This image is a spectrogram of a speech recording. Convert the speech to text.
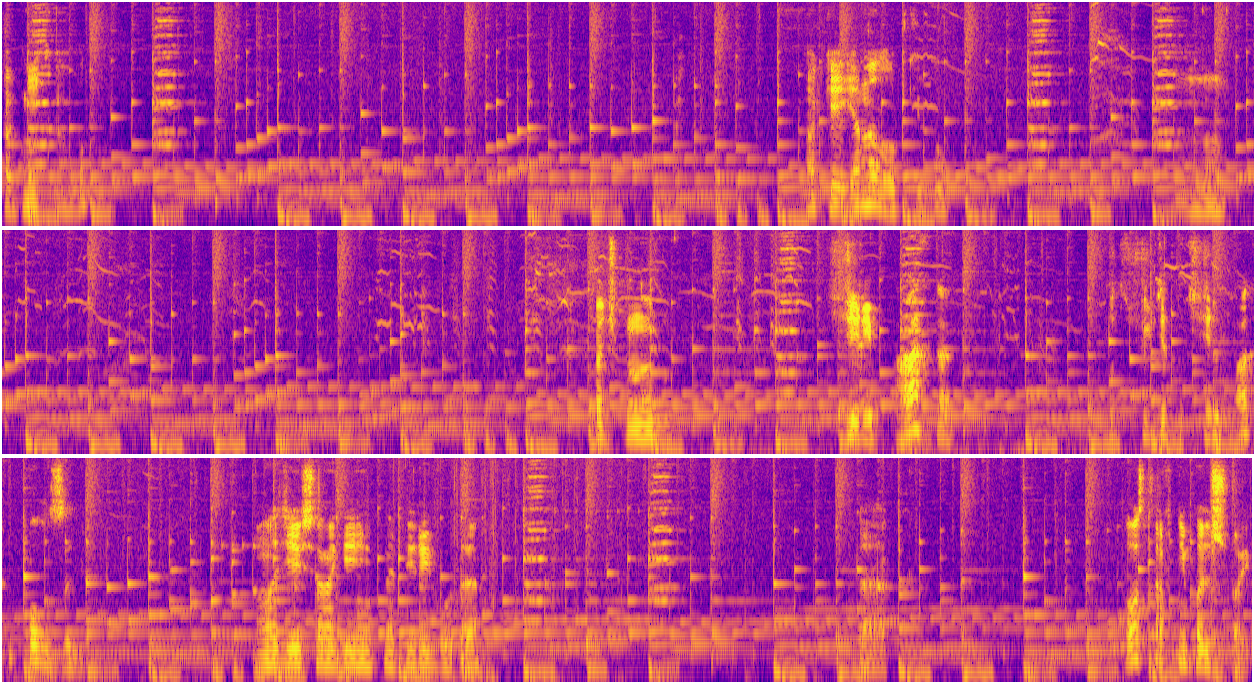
Шагните я на лодке был. Ну. Короче, ну... Черепаха? Тут еще где-то черепаха ползали. Ну, надеюсь, она где-нибудь на берегу, да? Так. Остров небольшой.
